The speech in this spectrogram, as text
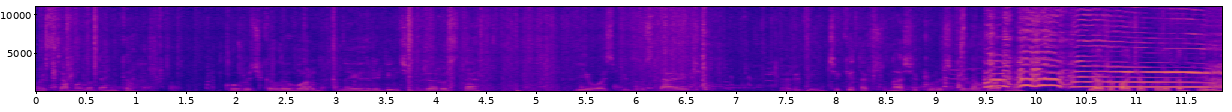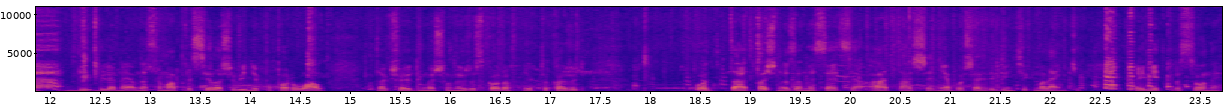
Ось ця молоденька курочка Легорн, в неї грибінчик вже росте. І ось підростають грибінчики, так що наші курочки Легорни. Я вже бачив, коли там півень біг біля неї, вона сама присіла, що він її попарував. Так що я думаю, що вони вже скоро, як то кажуть, от та точно занесеться, а та ще ні, бо ще грибінчик маленький. Привіт, красуни.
